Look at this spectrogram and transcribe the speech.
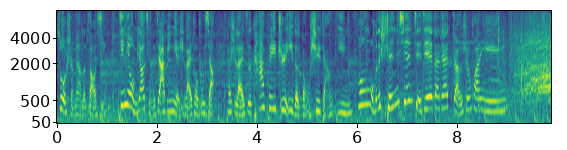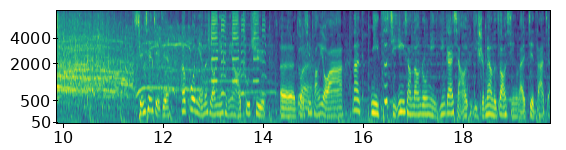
做什么样的造型。今天我们邀请的嘉宾也是来头不小，他是来自咖啡之翼的董事长尹峰，我们的神仙姐姐，大家掌声欢迎。神仙姐姐，那过年的时候您肯定也要出去，呃，走亲访友啊。那你自己印象当中，你应该想要以什么样的造型来见大家？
